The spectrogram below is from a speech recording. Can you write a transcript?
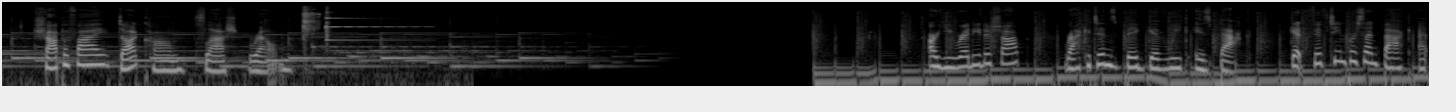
Shopify.com slash realm. Are you ready to shop? Rakuten's Big Give Week is back. Get 15% back at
